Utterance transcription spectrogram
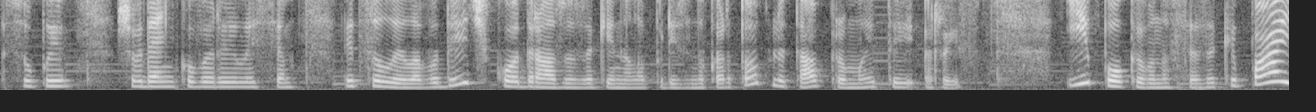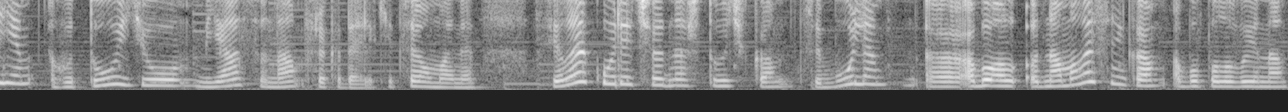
супи швиденько варилися. Відсолила водичку, одразу закинула порізану картоплю та промитий рис. І поки воно все закипає, готую м'ясо на фрикадельки. Це у мене філе куряче одна штучка, цибуля, е, або одна малесенька, або половина.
